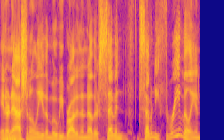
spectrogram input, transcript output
Internationally, the movie brought in another seven, $73 million,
